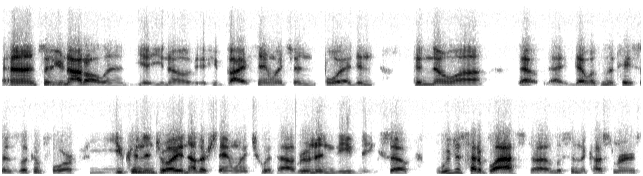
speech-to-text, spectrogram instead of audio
And so you're not all in. You, you know, if you buy a sandwich and boy, I didn't didn't know uh, that that wasn't the taste I was looking for. You can enjoy another sandwich without ruining the evening. So we just had a blast uh, listening to customers,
